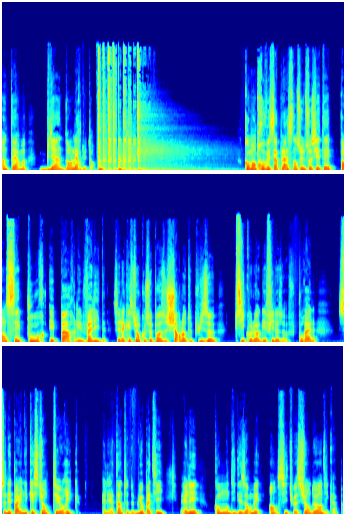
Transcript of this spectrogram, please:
un terme bien dans l'air du temps. Comment trouver sa place dans une société pensée pour et par les valides? C'est la question que se pose Charlotte Puiseux, psychologue et philosophe. Pour elle, ce n'est pas une question théorique. Elle est atteinte de myopathie, elle est, comme on dit désormais, en situation de handicap.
